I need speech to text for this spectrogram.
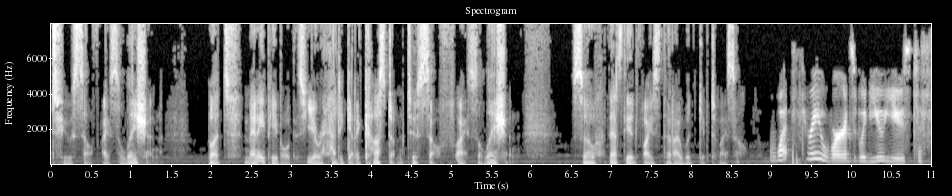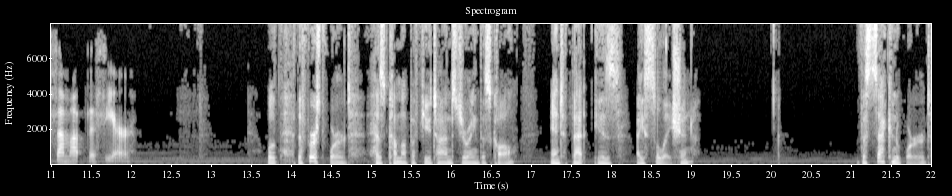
to self isolation but many people this year had to get accustomed to self isolation. So that's the advice that I would give to myself. What three words would you use to sum up this year? Well, the first word has come up a few times during this call, and that is isolation. The second word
